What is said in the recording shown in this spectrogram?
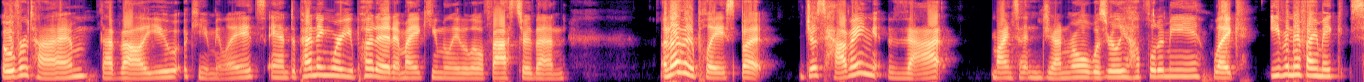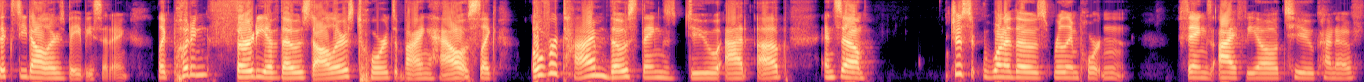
over time that value accumulates. And depending where you put it it might accumulate a little faster than another place. But just having that mindset in general was really helpful to me like even if i make $60 babysitting like putting 30 of those dollars towards buying a house like over time those things do add up and so just one of those really important things I feel to kind of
